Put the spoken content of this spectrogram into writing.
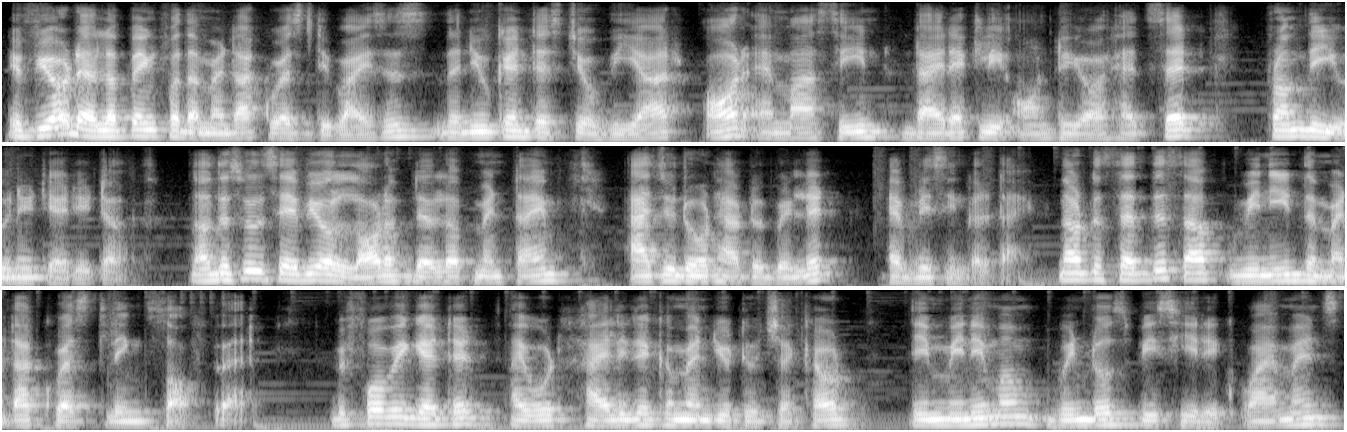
If you're developing for the MetaQuest devices, then you can test your VR or MR scene directly onto your headset from the Unity editor. Now this will save you a lot of development time as you don't have to build it every single time. Now to set this up, we need the MetaQuest Link software. Before we get it, I would highly recommend you to check out the minimum Windows PC requirements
